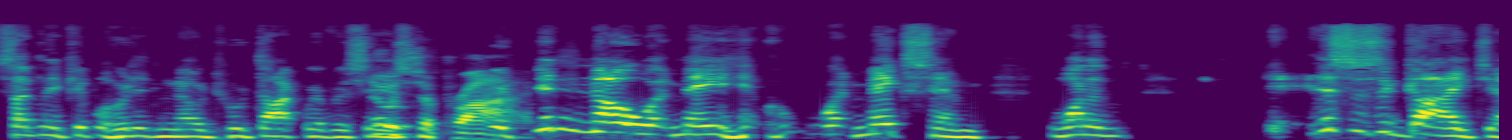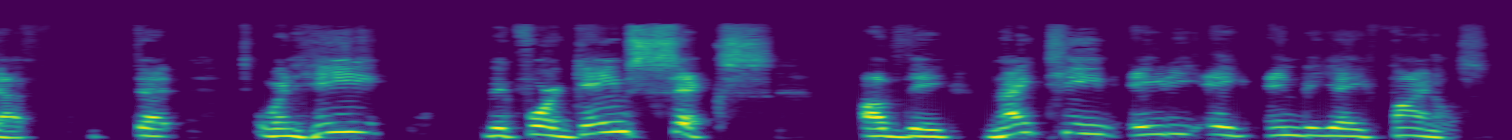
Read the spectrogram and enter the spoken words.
Suddenly, people who didn't know who Doc Rivers is, No is, surprise. didn't know what made him, what makes him one of. This is a guy, Jeff, that when he before Game Six of the 1988 NBA Finals,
